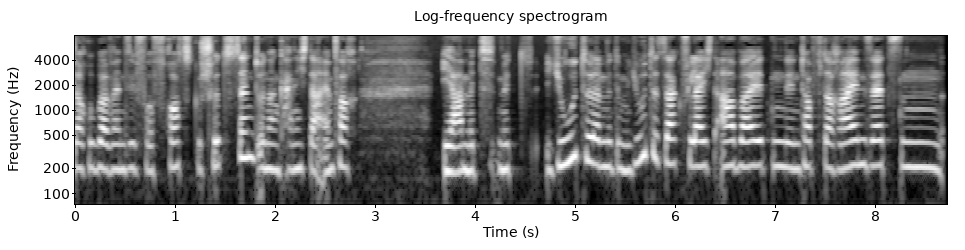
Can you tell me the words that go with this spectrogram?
darüber, wenn sie vor Frost geschützt sind. Und dann kann ich da einfach ja, mit, mit Jute, mit dem Jutesack vielleicht arbeiten, den Topf da reinsetzen,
